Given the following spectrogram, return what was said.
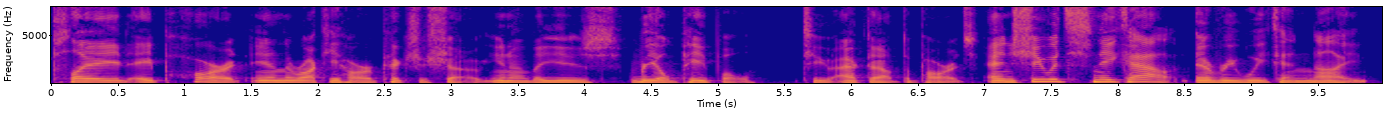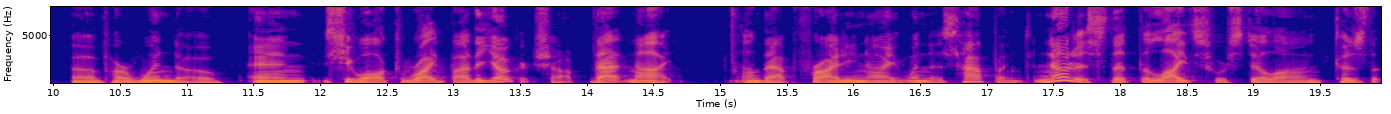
played a part in the Rocky Horror Picture Show. You know, they use real people to act out the parts. And she would sneak out every weekend night of her window. And she walked right by the yogurt shop that night on that Friday night when this happened. Notice that the lights were still on because the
